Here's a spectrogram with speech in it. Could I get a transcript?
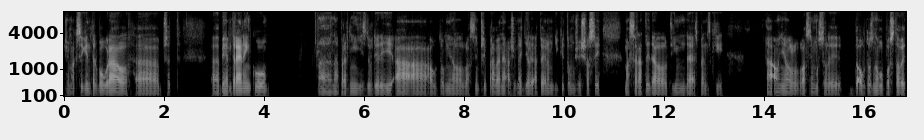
Že Maxi Ginter boural uh, před, uh, během tréninku, na první jízdu v Diri a, a auto měl vlastně připravené až v neděli a to jenom díky tomu, že šasy Maserati dal tým DS Penske a oni ho vlastně museli do auto znovu postavit,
